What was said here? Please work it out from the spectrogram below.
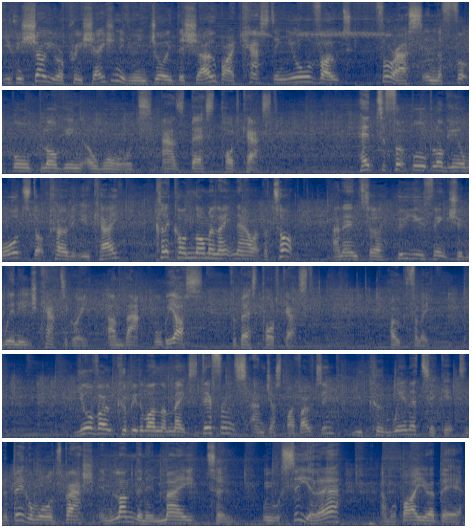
You can show your appreciation if you enjoyed the show by casting your vote for us in the Football Blogging Awards as Best Podcast. Head to footballbloggingawards.co.uk, click on Nominate Now at the top, and enter who you think should win each category, and that will be us for Best Podcast. Hopefully. Your vote could be the one that makes a difference, and just by voting, you could win a ticket to the Big Awards Bash in London in May too. We will see you there, and we'll buy you a beer.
